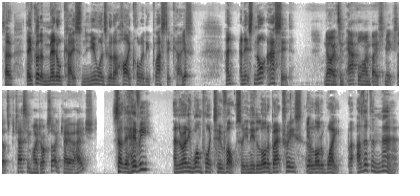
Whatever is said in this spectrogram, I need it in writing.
So they've got a metal case, and the new one's got a high quality plastic case. Yep. And, and it's not acid. No, it's an alkaline based mix. So it's potassium hydroxide, KOH. So they're heavy and they're only 1.2 volts. So you need a lot of batteries and Yep. a lot of weight. But other than that,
